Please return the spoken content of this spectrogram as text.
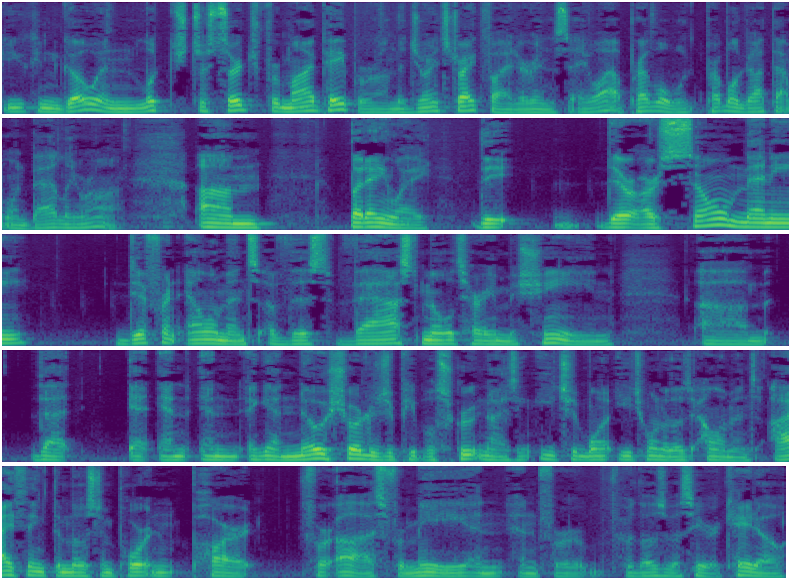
you can go and look to search for my paper on the Joint Strike Fighter and say, "Wow, Preble, Preble got that one badly wrong." Um, but anyway, the there are so many different elements of this vast military machine um, that and and again, no shortage of people scrutinizing each one, each one of those elements. I think the most important part for us, for me, and and for for those of us here at Cato,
